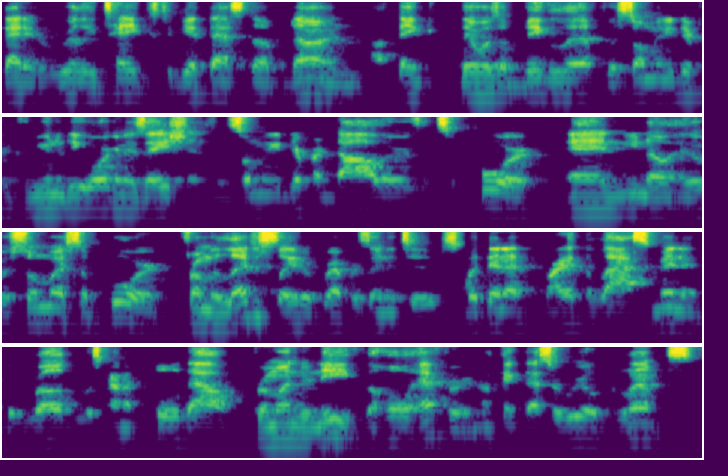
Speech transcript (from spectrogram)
that it really takes to get that stuff done. I think there was a big lift with so many different community organizations and so many different dollars and support. And, you know, there was so much support from the legislative representatives. But then at, right at the last minute, the rug was kind of pulled out from underneath the whole effort. And I think that's a real glimpse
